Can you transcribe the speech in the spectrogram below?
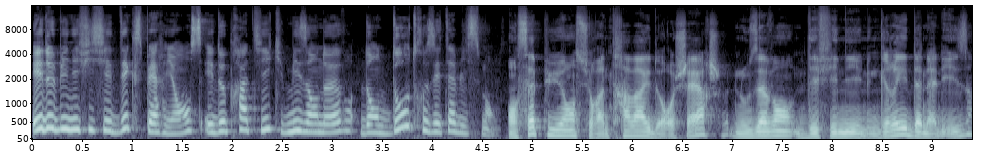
et de bénéficier d'expériences et de pratiques mises en œuvre dans d'autres établissements. En s'appuyant sur un travail de recherche, nous avons défini une grille d'analyse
